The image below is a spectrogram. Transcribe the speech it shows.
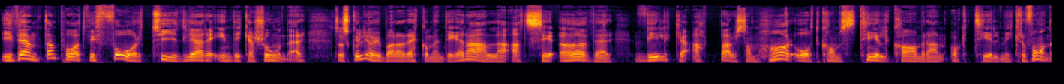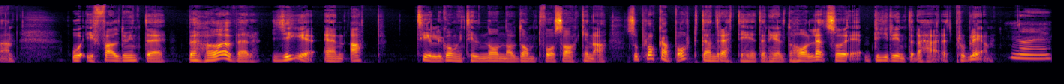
I väntan på att vi får tydligare indikationer så skulle jag ju bara rekommendera alla att se över vilka appar som har åtkomst till kameran och till mikrofonen. Och ifall du inte behöver ge en app tillgång till någon av de två sakerna, så plocka bort den rättigheten helt och hållet så blir inte det här ett problem. Nej.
